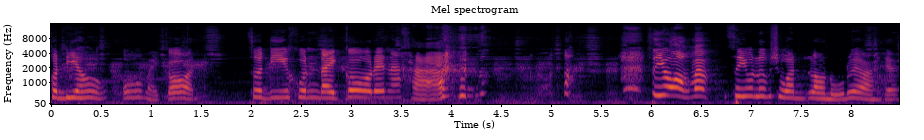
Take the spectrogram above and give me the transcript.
คนเดียว โอ้ my god สวัสดีคุณไดโก้ด้วยนะคะซิวออกแบบซิวลืมชวนเราหนูด้วยว่ะเดี๋ยว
